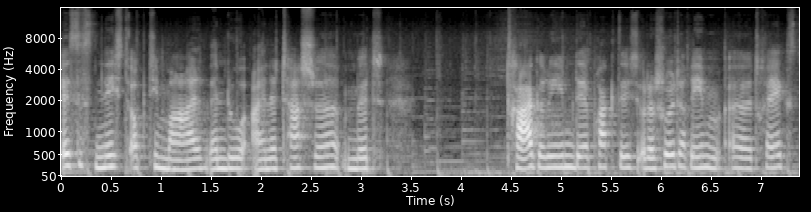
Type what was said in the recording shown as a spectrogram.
ist es nicht optimal, wenn du eine Tasche mit Trageriemen, der praktisch oder Schulterriemen äh, trägst,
